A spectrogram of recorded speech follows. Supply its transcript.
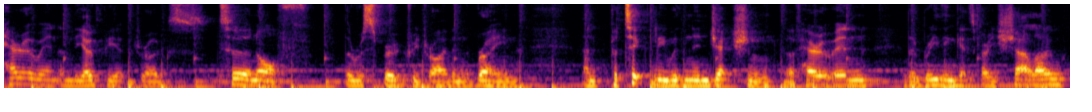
heroin and the opiate drugs turn off the respiratory drive in the brain and particularly with an injection of heroin the breathing gets very shallow.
